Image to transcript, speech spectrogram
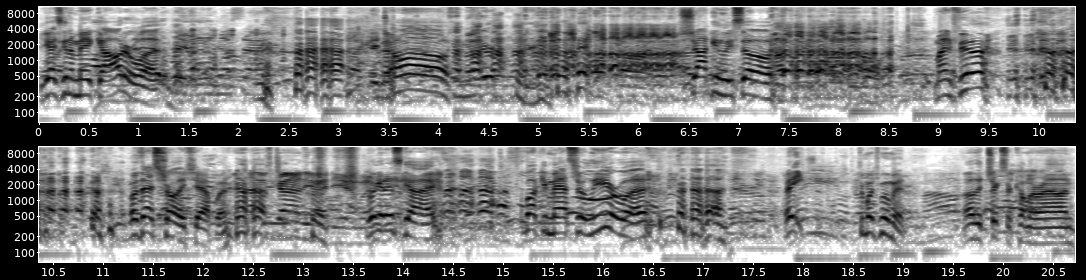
You guys gonna make out or what? no. Shockingly so. Mein Führer? Was that Charlie Chaplin? That's kind of the idea. Look at this guy. Fucking Master Lee or what? Hey, too much movement. Oh, the chicks are coming around.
